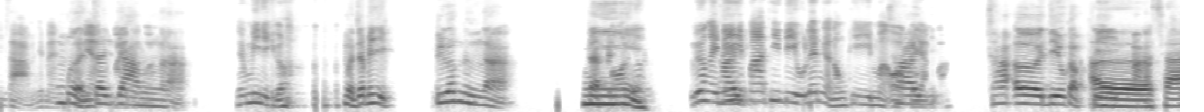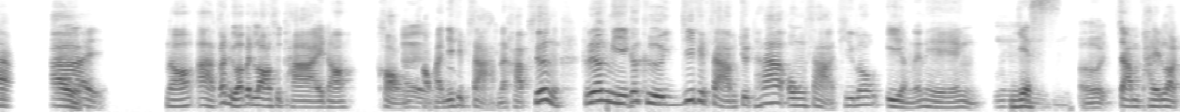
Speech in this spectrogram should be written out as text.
2023ใช่ไหมเหมือนนี่จะหมายังถึว่าอะ ยังมีอีกเหรอ เหมือนจะมีอีกเรื่องหนึ่งอะ แต่มีเป็นเรื่องไอ้ใช่นี่ป้าที่ดิวเล่นกับน้องพีมอะออกใช่ไปยังวะใช่เออดีลกับเอพีออะใช่ ใช่เนาะอะก็ถือว่าเป็นรองสุดท้ายเนาะของเออ2023 นะครับ ซึ่งเรื่องนี้ก็คือ 23.5 องศาที่โลกเอียงนั่นเอง อืม yes เออจำไพลอต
